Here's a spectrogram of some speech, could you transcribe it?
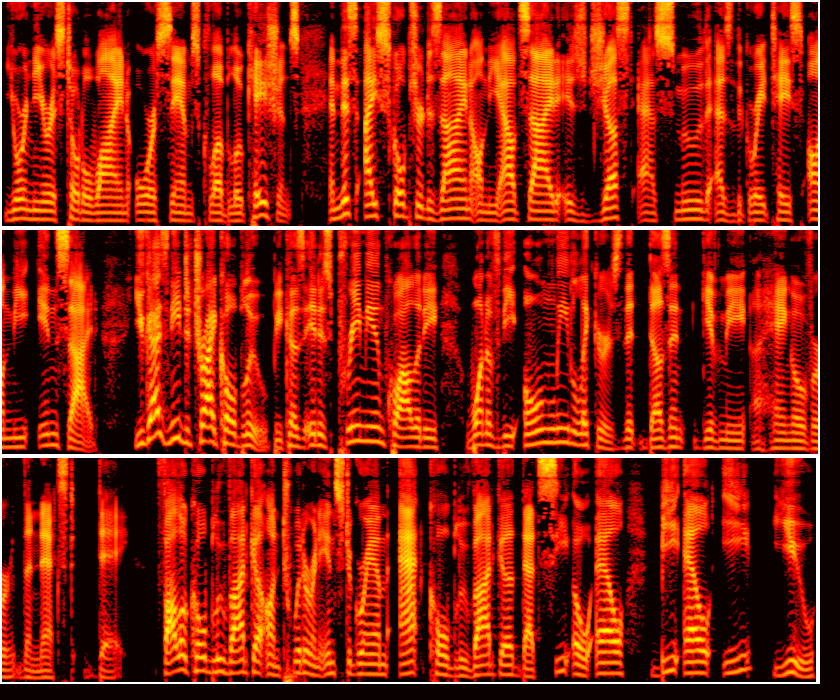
your nearest Total Wine or Sam's Club locations. And this ice sculpture design on the outside is just as smooth as the great taste on the inside. You guys need to try Cold Blue because it is premium quality, one of the only liquors that doesn't give me a hangover the next day. Follow Cold Blue Vodka on Twitter and Instagram at Cold Blue Vodka. That's C O L B L E U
